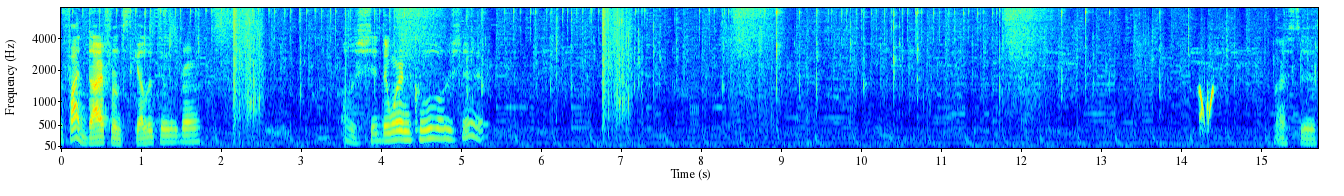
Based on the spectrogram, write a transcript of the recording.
If I die from skeletons, bro. Oh shit, they weren't cool. Oh shit. This?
